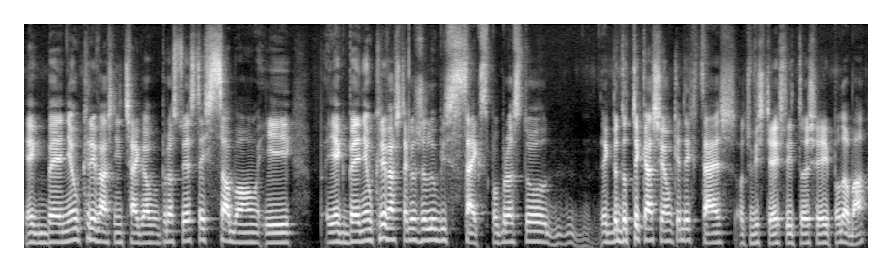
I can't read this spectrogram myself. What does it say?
jakby nie ukrywasz niczego, po prostu jesteś sobą i jakby nie ukrywasz tego, że lubisz seks, po prostu jakby dotykasz ją kiedy chcesz, oczywiście jeśli to się jej podoba,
